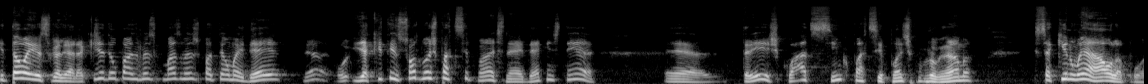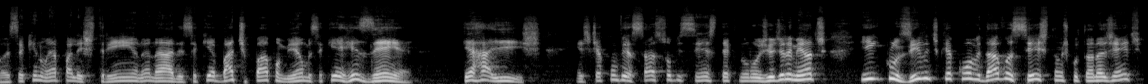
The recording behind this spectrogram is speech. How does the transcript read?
Então é isso, galera. Aqui já deu mais ou menos, mais ou menos para ter uma ideia. Né? E aqui tem só dois participantes, né? A ideia é que a gente tenha é, três, quatro, cinco participantes para o programa. Isso aqui não é aula, porra. Isso aqui não é palestrinha, não é nada. Isso aqui é bate-papo mesmo. Isso aqui é resenha, que é raiz. A gente quer conversar sobre ciência e tecnologia de alimentos e, inclusive, a gente quer convidar vocês que estão escutando a gente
